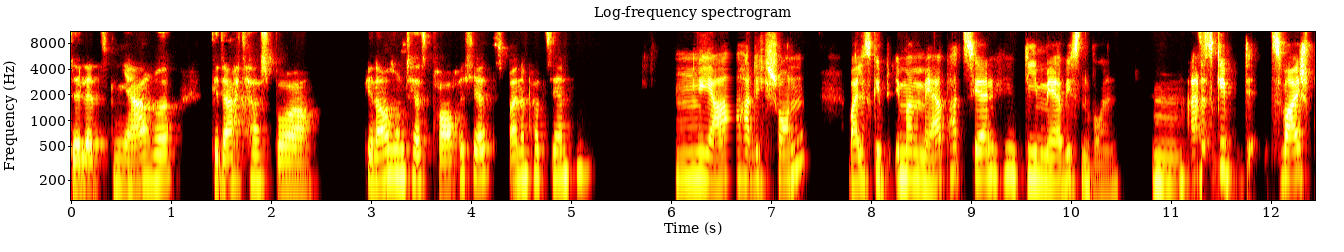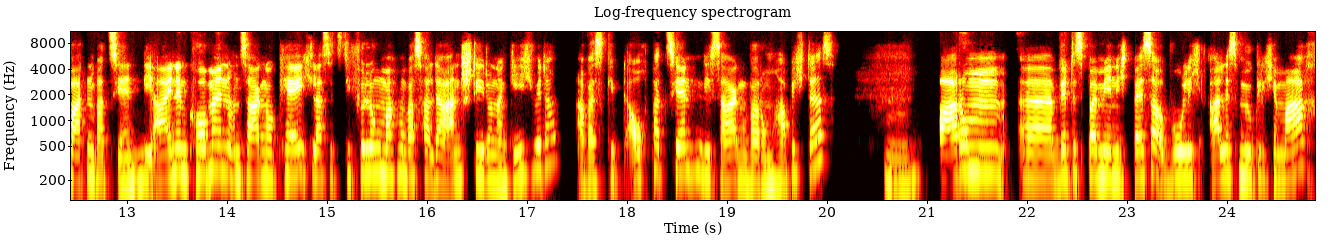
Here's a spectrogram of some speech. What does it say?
der letzten Jahre gedacht hast, boah, genau so einen Test brauche ich jetzt bei einem Patienten? Hm, ja, hatte ich schon, weil es gibt immer mehr Patienten, die mehr wissen wollen. Mhm. Also es gibt zwei Spartenpatienten. Die einen kommen und sagen, okay, ich lasse jetzt die Füllung machen, was halt da ansteht und dann gehe ich wieder. Aber es gibt auch Patienten, die sagen, warum habe ich das? Mhm. Warum äh, wird es bei mir nicht besser, obwohl ich alles Mögliche mache,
